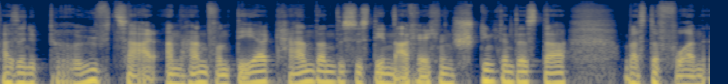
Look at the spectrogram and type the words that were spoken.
Das ist eine Prüfzahl. Anhand von der kann dann das System nachrechnen, stimmt denn das da, was da vorne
